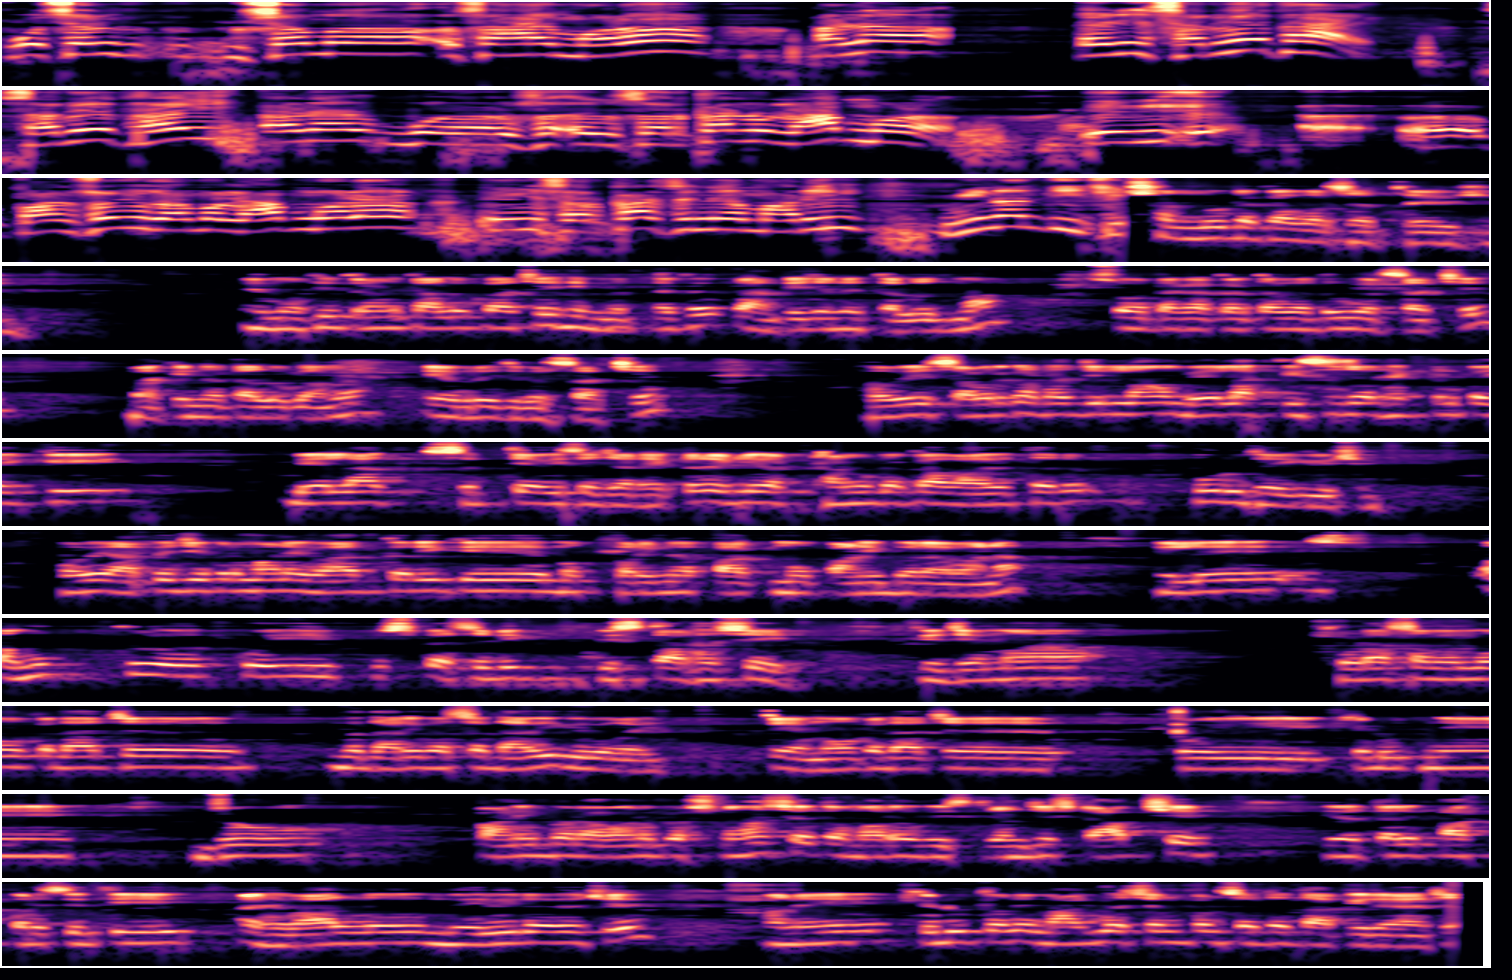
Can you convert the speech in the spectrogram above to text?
પોષણ સહાય મળે અને એની સર્વે થાય સર્વે થઈ અને સરકારનો લાભ મળે. એવી પાંચસો વીઘામાં લાભ મળે એવી સરકારશ્રીને મારી વિનંતી છે. છન્નું ટકા વરસાદ થયો છે. એમાંથી ત્રણ તાલુકા છે, હિંમતનગર પ્રાંતિજ અને તલોદમાં સો ટકા કરતાં વધુ વરસાદ છે. બાકીના તાલુકામાં એવરેજ વરસાદ છે. હવે સાબરકાંઠા જિલ્લામાં બે લાખ ત્રીસ હજાર હેક્ટર પૈકી બે લાખ સત્યાવીસ હજાર હેક્ટર, એટલે અઠ્ઠાણું ટકા વાવેતર પૂરું થઈ ગયું છે. હવે આપે જે પ્રમાણે વાત કરી કે મગફળીના પાકમાં પાણી ભરાવાના, એટલે અમુક કોઈ સ્પેસિફિક વિસ્તાર હશે કે જેમાં થોડા સમયમાં કદાચ વધારે વરસાદ આવી ગયો હોય, તો એમાં કદાચ કોઈ ખેડૂતને જો પાણી પર આવવાનો પ્રશ્ન હશે, તો અમારો વિસ્તરણ જે સ્ટાફ છે, એ અત્યારે પાક પરિસ્થિતિ અહેવાલ મેળવી રહ્યો છે અને ખેડૂતોને માર્ગદર્શન પણ સતત આપી રહ્યા છે.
